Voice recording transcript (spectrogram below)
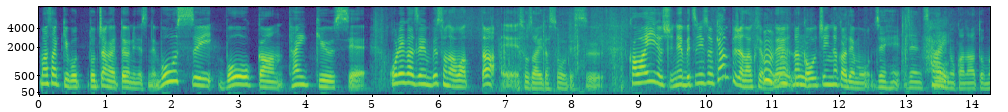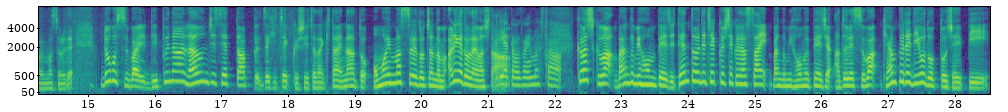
まあ、さっきどっちゃんが言ったようにですね防水防寒耐久性これが全部備わった、えー、素材だそうです。可愛いですしね別にそのキャンプじゃなくてもね、うんうんうん、なんかお家の中でも全然使えるのかなと思いますので、はい、ロゴスバイリプナーラウンジセットアップぜひチェックしていただきたいなと思います。どっちゃんどうもありがとうございました。ありがとうございました。詳しくは番組ホームページ店頭でチェックしてください。番組ホームページアドレスはキャンプレディオ .jp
